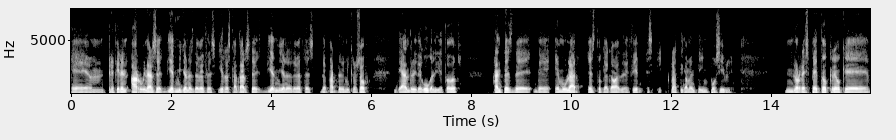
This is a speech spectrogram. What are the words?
Em, prefieren arruinarse 10 millones de veces y rescatarse 10 millones de veces de parte de Microsoft, de Android, de Google y de todos, antes de, emular esto que acabas de decir. Es prácticamente imposible. Lo respeto, creo que,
